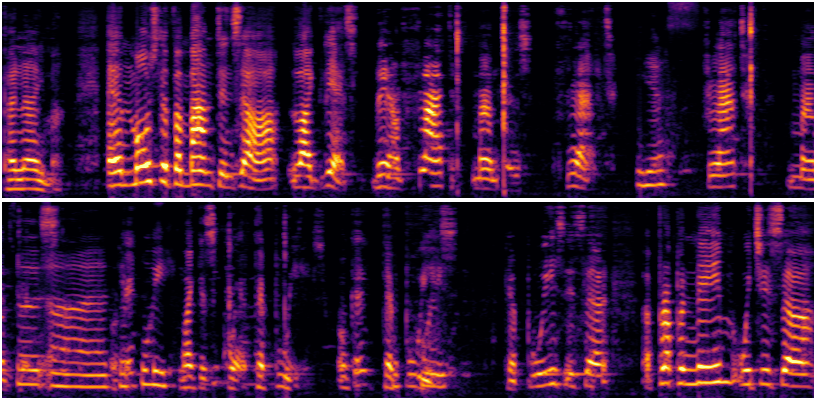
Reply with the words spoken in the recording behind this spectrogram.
Canaima. And most of the mountains are like this. They are flat mountains. Flat. Yes. Flat So, mountains. uh, Okay. Tepuy. like a square. Tepuis. Okay? Tepuis. Tepuis is a, a proper name, which is, uh,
